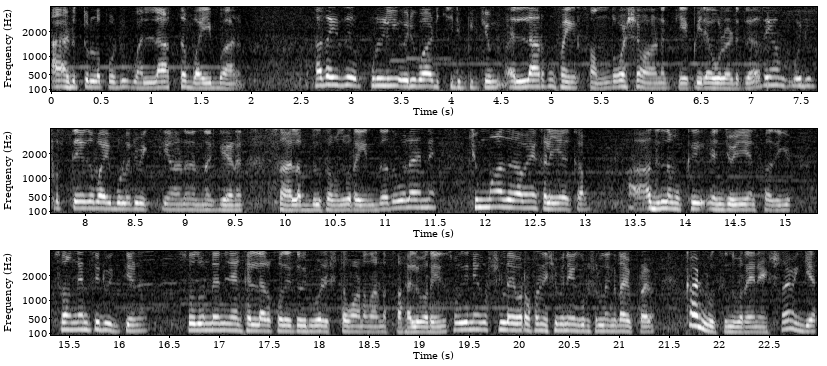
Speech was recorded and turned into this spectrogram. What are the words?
അടുത്തുള്ളപ്പോൾ ഒരു വല്ലാത്ത വൈബാണ്. അതായത് പുള്ളി ഒരുപാട് ചിരിപ്പിക്കും എല്ലാവർക്കും ഭയങ്കര സന്തോഷമാണ് കെ പി രാഹുൽ അടുത്ത്. അദ്ദേഹം ഒരു പ്രത്യേക വൈബുള്ളൊരു വ്യക്തിയാണ് എന്നൊക്കെയാണ് സഹൽ അബ്ദുൾ സമദ് പറയുന്നത്. അതുപോലെ തന്നെ ചുമ്മാ അവനെ കളിയാക്കാം അതിൽ നമുക്ക് എൻജോയ് ചെയ്യാൻ സാധിക്കും. സോ അങ്ങനത്തെ ഒരു വ്യക്തിയാണ്. സോ അതുകൊണ്ട് തന്നെ ഞങ്ങൾക്ക് എല്ലാവർക്കും അദ്ദേഹത്തെ ഒരുപാട് ഇഷ്ടമാണെന്നാണ് സഹൽ പറയുന്നത്. സോ ഇതിനെക്കുറിച്ചുള്ള ഇവരുടെ ഫ്രണ്ട്ഷിപ്പിനെ കുറിച്ചുള്ള നിങ്ങളുടെ അഭിപ്രായം കമന്റ് എന്ന് പറയാനായി ശ്രമിക്കുക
